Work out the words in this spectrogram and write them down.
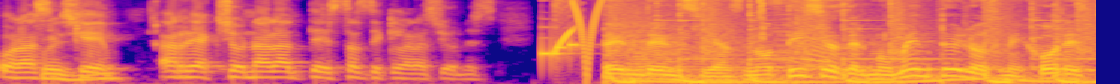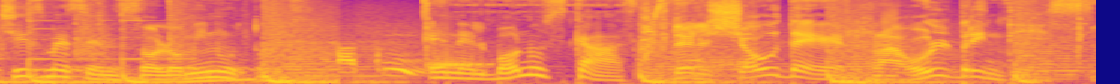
ahora Pues sí sí. que a reaccionar ante estas declaraciones. Tendencias, noticias del momento y los mejores chismes en solo minutos. En el bonus cast. Del show de Raúl Brindis.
